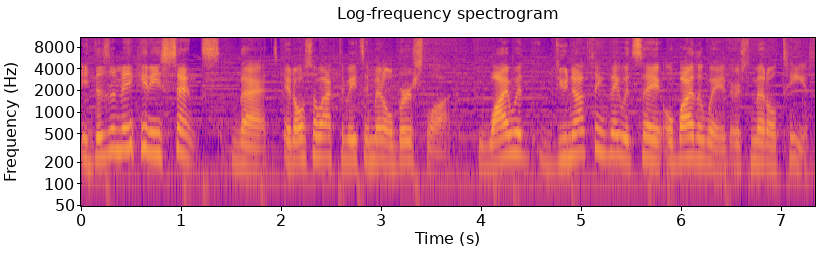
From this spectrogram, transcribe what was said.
it doesn't make any sense that it also activates a metal burst lock. Why would, do you not think they would say, oh, by the way, there's metal teeth?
